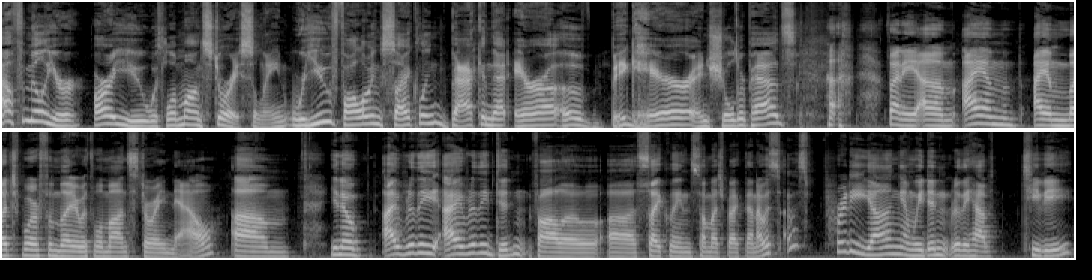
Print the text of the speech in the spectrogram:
How familiar are you with LeMond's story, Selene? Were you following cycling back in that era of big hair and shoulder pads? Funny, um, I am I am much more familiar with LeMond's story now. Um, you know, I really I really didn't follow uh, cycling so much back then. I was I was pretty young, and we didn't really have TV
